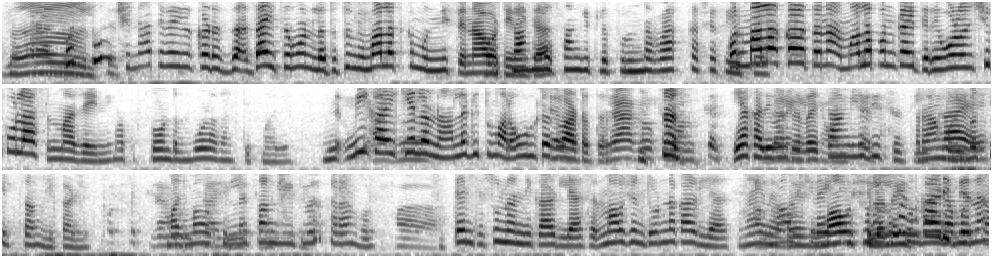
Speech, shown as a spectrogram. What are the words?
पण. तुमच्या नातेवाईकाकडे जा- जायचं म्हणलं तर तुम्ही मलाच का म्हणून निसते नाव चांगलं सांगितलं तुला ना राग कशाच पण मला कळतं ना मला पण काहीतरी वळण शिकवलं असेल माझ्या आईने. तोंडात बोळा घालते माझ्या. मी काय केलं ना लगेच तुम्हाला उलटच वाटत. चल. चल. एखादी म्हणते बाई चांगली दिसत रांगोळी बघ किती चांगली काढली. माझी मावशी लय चांगली येते बरं का रांगोळी? हा. त्यांच्या सुनांनी काढली असेल मावशीने थोडं काढली असेल नाही ना? मावशीला मावशीला इथे काढी दे ना.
